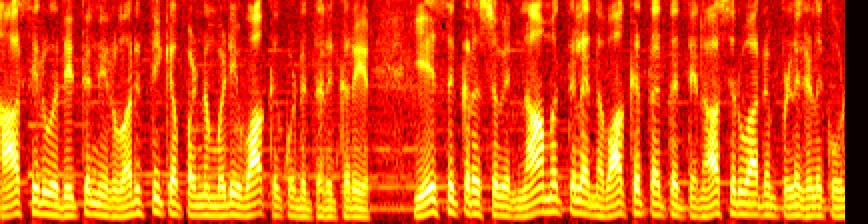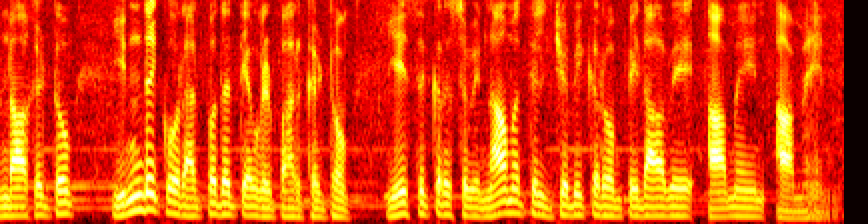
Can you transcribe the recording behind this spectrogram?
ஆசிர்வதித்து நீர் வருத்திக்க பண்ணும்படி வாக்கு கொடுத்திருக்கிறீர். இயேசு கிறிஸ்துவின் நாமத்தில் இந்த வாக்கு தத்துவத்தின் ஆசிர்வாதம் பிள்ளைகளுக்கு உண்டாகட்டும். இன்றைக்கு ஒரு அற்புதத்தை அவர்கள் பார்க்கட்டும். இயேசு கிறிஸ்துவின் நாமத்தில் ஜெபிக்கிறோம். பிதாவே ஆமேன் ஆமேன்.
